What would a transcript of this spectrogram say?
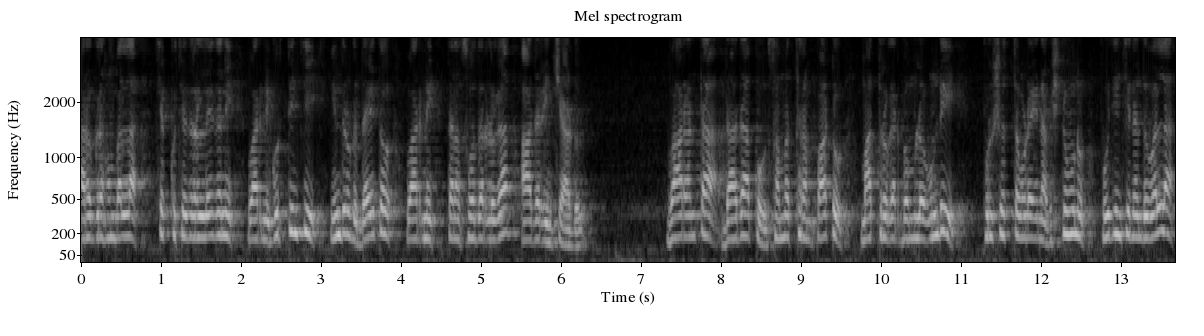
అనుగ్రహం వల్ల చెక్కు చెదరలేదని వారిని గుర్తించి ఇంద్రుడు దయతో వారిని తన సోదరులుగా ఆదరించాడు. వారంతా దాదాపు సంవత్సరం పాటు మాతృగర్భంలో ఉండి పురుషోత్తముడైన విష్ణువును పూజించినందువల్ల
